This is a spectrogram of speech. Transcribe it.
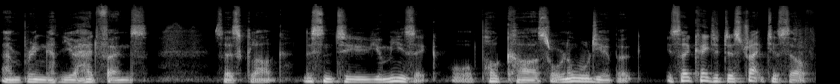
and bring your headphones, says Clark. Listen to your music or podcast or an audiobook. It's okay to distract yourself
